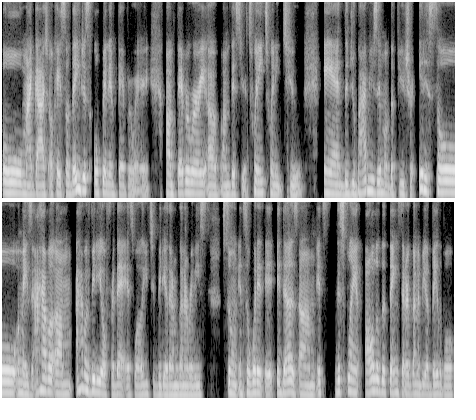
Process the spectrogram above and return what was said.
Oh my gosh. Okay, so they just opened in February, um, February of um, this year, 2022. And the Dubai Museum of the Future, it is so amazing. I have a um, I have a video for that as well, YouTube video that I'm gonna release soon. And so what it it, it does, um, it's displaying all of the things that are gonna be available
